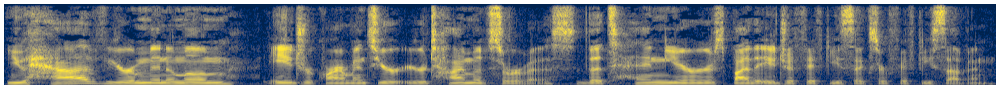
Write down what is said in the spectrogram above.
You have your minimum age requirements, your, your time of service, the 10 years by the age of 56 or 57.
